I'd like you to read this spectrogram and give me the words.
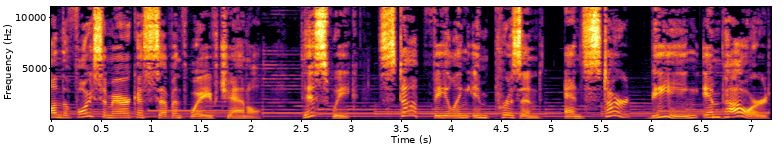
on the Voice America 7th Wave channel. This week, stop feeling imprisoned and start being empowered.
